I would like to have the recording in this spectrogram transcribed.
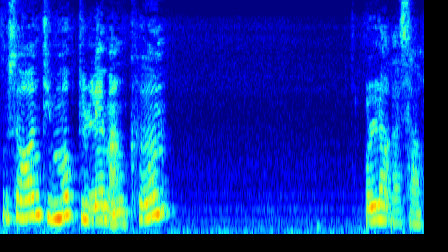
우선 뒷목 둘레만큼 올라가서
